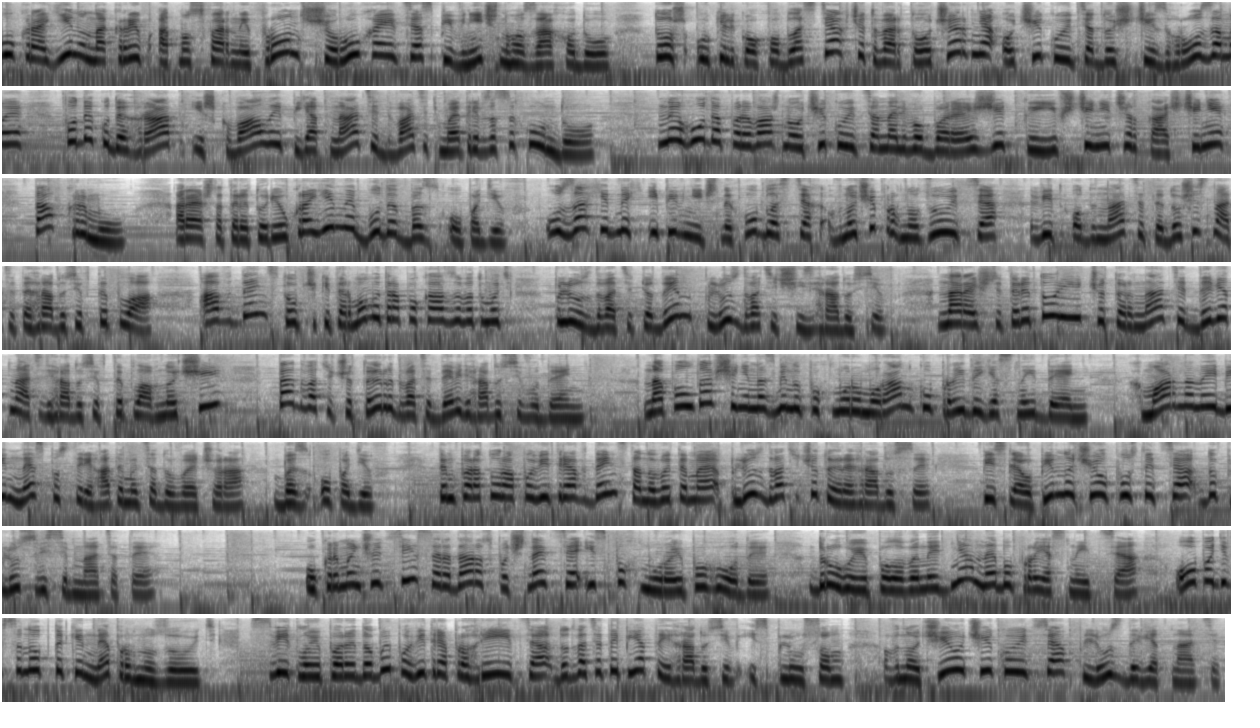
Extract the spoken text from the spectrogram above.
Україну накрив атмосферний фронт, що рухається з північного заходу. Тож у кількох областях 4 червня очікуються дощі з грозами, подекуди град і шквали 15-20 метрів за секунду. Негода переважно очікується на Львобережжі, Київщині, Черкащині та в Криму. Решта території України буде без опадів. У західних і північних областях вночі прогнозується від 11 до 16 градусів тепла, а в день стовпчики термометра показуватимуть плюс 21, плюс 26 градусів. На решті території 14-19 градусів тепла вночі та 24-29 градусів у день. На Полтавщині на зміну похмурому ранку прийде ясний день. Хмар на небі не спостерігатиметься до вечора, без опадів. Температура повітря в день становитиме плюс 24 градуси. Після опівночі опуститься до плюс 18. У Кременчуці середа розпочнеться із похмурої погоди. Другої половини дня небо проясниться. Опадів синоптики не прогнозують. Світлої передоби повітря прогріється до 25 градусів із плюсом. Вночі очікується плюс 19.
